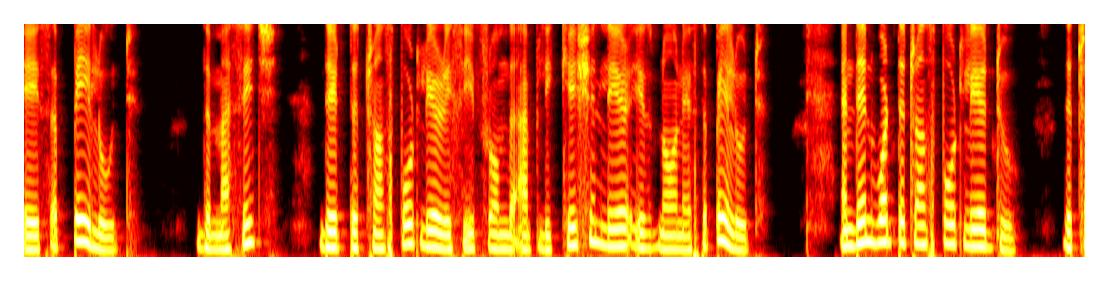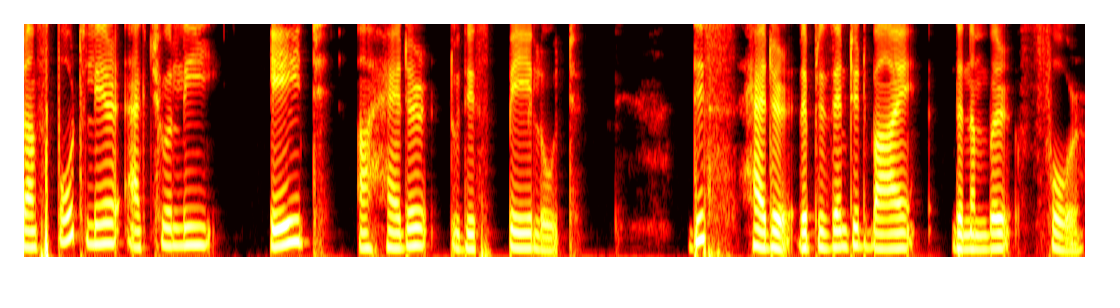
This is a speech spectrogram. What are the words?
as a payload. The message that the transport layer receive from the application layer is known as the payload. And then what the transport layer do? The transport layer actually add a header to this payload. This header represented by the number 4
